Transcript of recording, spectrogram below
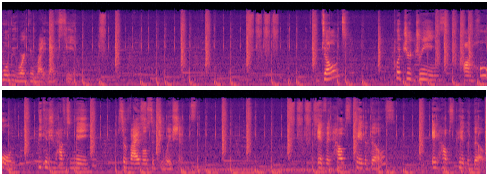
will be working right next to you. Don't put your dreams on hold because you have to make survival situations. If it helps pay the bills, it helps pay the bills.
